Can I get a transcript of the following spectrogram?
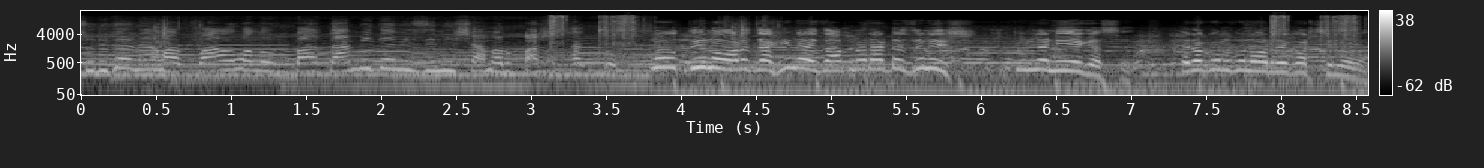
চুরি করে না আমার ভালো ভালো বা দামি দামি জিনিস আমার পাশে থাকতো। কোনোদিন ওর দেখি নাই যে আপনারা একটা জিনিস তুলে নিয়ে গেছে। এরকম কোনো ওর রেকর্ড ছিল না।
